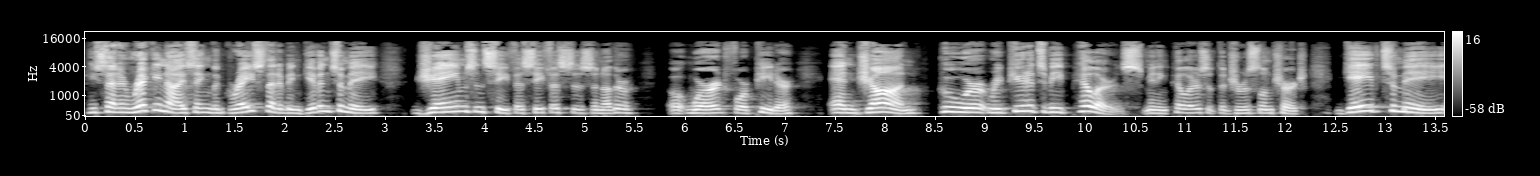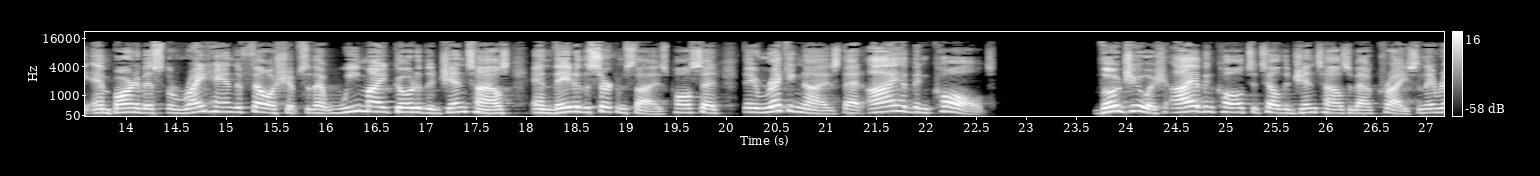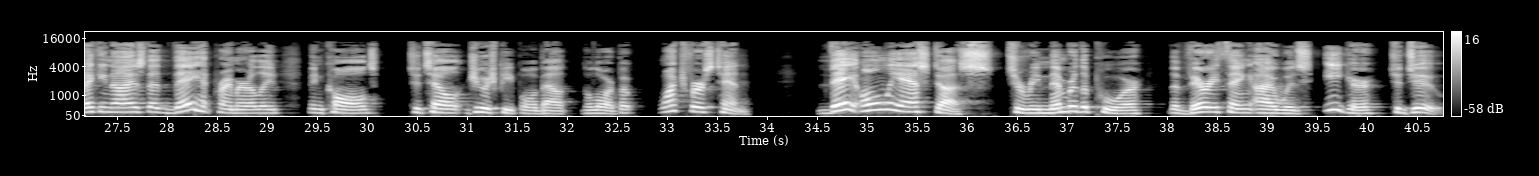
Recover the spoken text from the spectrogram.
he said, In recognizing the grace that had been given to me, James and Cephas, Cephas is another uh, word for Peter, and John, who were reputed to be pillars, meaning pillars at the Jerusalem church, gave to me and Barnabas the right hand of fellowship so that we might go to the Gentiles and they to the circumcised. Paul said, they recognize that I have been called, though Jewish, I have been called to tell the Gentiles about Christ. And they recognized that they had primarily been called to tell Jewish people about the Lord. But watch verse 10. They only asked us to remember the poor the very thing I was eager to do.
